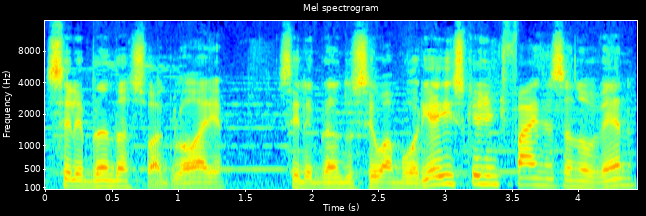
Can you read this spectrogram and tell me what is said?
celebrando a sua glória celebrando o seu amor. E é isso que a gente faz nessa novena.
